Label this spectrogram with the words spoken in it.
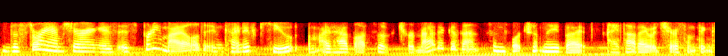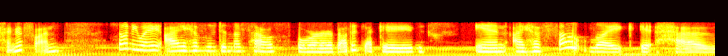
the story I'm sharing is is pretty mild and kind of cute. Um, I've had lots of traumatic events, unfortunately, but I thought I would share something kind of fun. So anyway, I have lived in this house for about a decade, and I have felt like it has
